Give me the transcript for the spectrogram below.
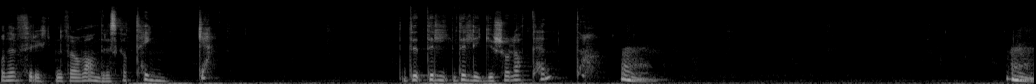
Og den frykten for hva andre skal tenke det, det, det, ligger så latent, da. Mm. Mm.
